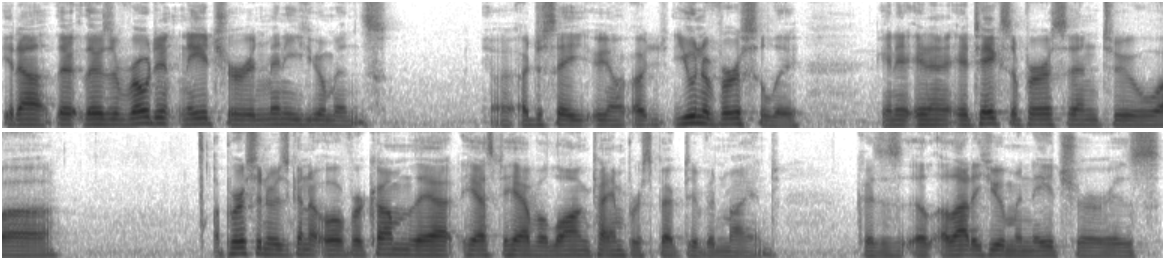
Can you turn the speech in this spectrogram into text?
you know, there, there's a rodent nature in many humans. Uh, I just say you know uh, universally, and it, and it takes a person to uh, a person who's going to overcome that has to have a long time perspective in mind, because a, a lot of human nature is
